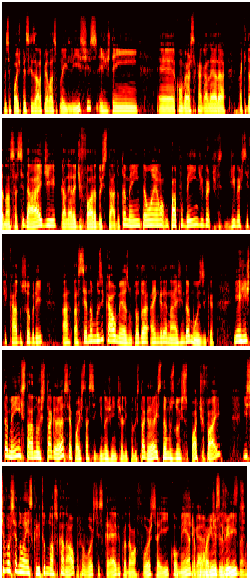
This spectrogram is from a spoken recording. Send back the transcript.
Você pode pesquisar pelas playlists. A gente tem é, conversa com a galera aqui da nossa cidade, galera de fora do estado também. Então é um papo bem diver- diversificado sobre a, a cena musical mesmo, toda a engrenagem da música. E a gente também está no Instagram, você pode estar seguindo a gente ali pelo Instagram. Estamos no Spotify. E se você não é inscrito no nosso canal, por favor, se inscreve para dar uma força aí, comenta, Chegaram a compartilha os vídeos. né?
